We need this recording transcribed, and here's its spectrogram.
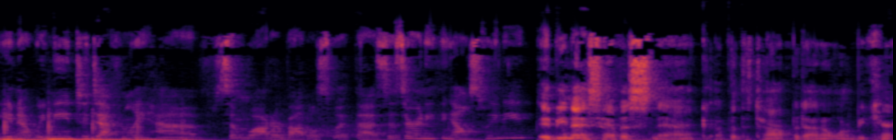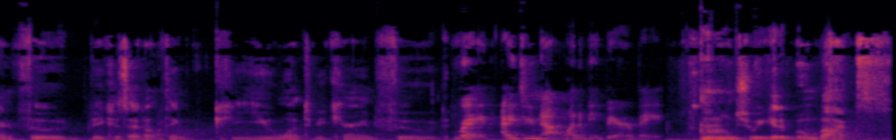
you know, we need to definitely have some water bottles with us. Is there anything else we need? It'd be nice to have a snack up at the top, but I don't want to be carrying food because I don't think you want to be carrying food. Right, I do not want to be bear bait. Should we get a boombox?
